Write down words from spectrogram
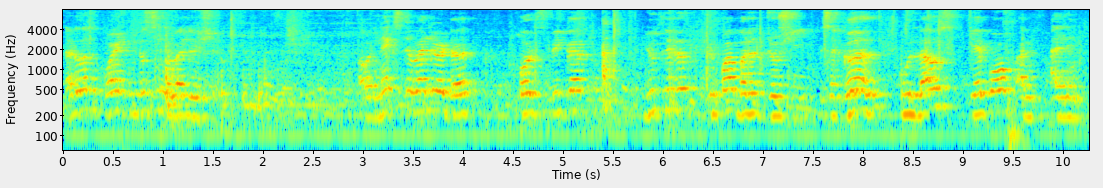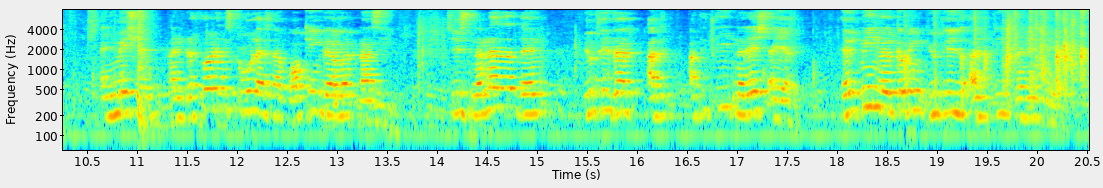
that was a quite interesting evaluation. Our next evaluator for speaker, youth leader Kripa Bharat Joshi is a girl who loves K-pop and anim animation and referred in school as a walking grammar Nazi. She is none other than youth leader Adithi Naresh Iyer. Help me in welcoming youth leader Adithi Naresh Iyer.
